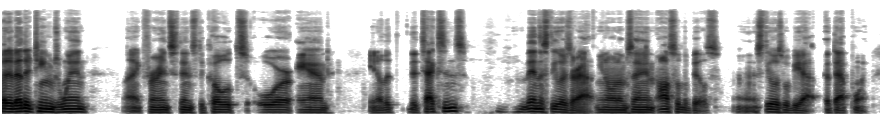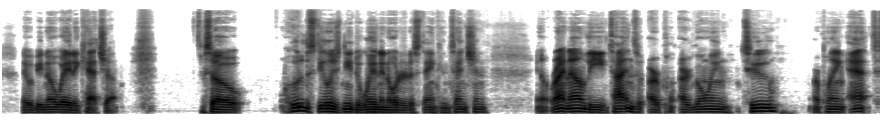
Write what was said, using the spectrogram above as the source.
But if other teams win, like for instance the Colts or and you know the the Texans, then the Steelers are out. You know what I'm saying? Also the Bills, uh, Steelers would be out at that point. There would be no way to catch up. So, who do the Steelers need to win in order to stay in contention? You know, right now the Titans are are going to are playing at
